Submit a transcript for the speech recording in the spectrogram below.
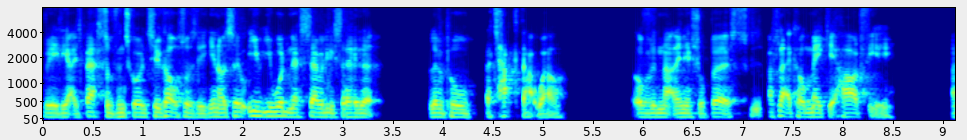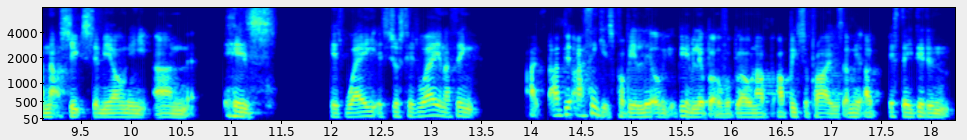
really at his best other than scoring two goals, was he? You know, so you, you wouldn't necessarily say that Liverpool attacked that well other than that initial burst. Atletico make it hard for you, and that suits Simeone and his his way. It's just his way, and I think I, I, think it's probably a little being a little bit overblown. I'd, I'd be surprised. I mean, I, if they didn't,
